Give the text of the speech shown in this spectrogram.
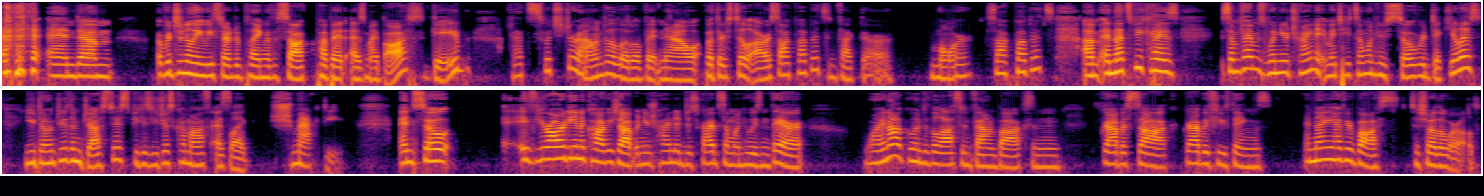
and um, originally we started playing with a sock puppet as my boss, Gabe. That's switched around a little bit now, but there still are sock puppets. In fact, there are more sock puppets. Um, and that's because sometimes when you're trying to imitate someone who's so ridiculous, you don't do them justice because you just come off as like schmackty. And so if you're already in a coffee shop and you're trying to describe someone who isn't there, why not go into the lost and found box and grab a sock, grab a few things, and now you have your boss to show the world.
